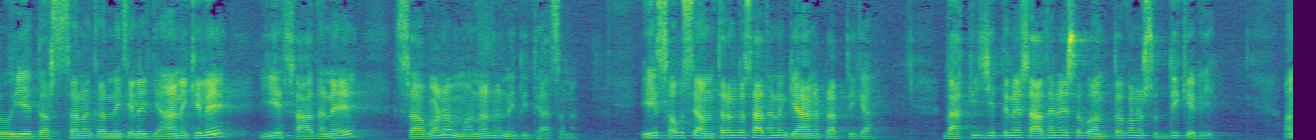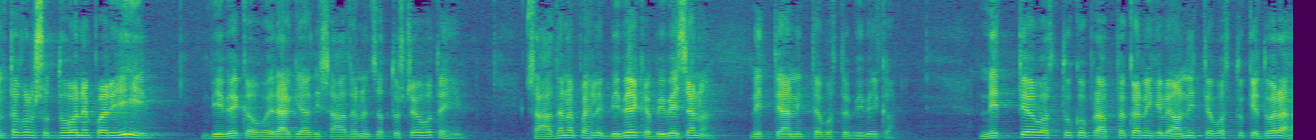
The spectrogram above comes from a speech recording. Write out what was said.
तो ये दर्शन करने के लिए, ज्ञान के लिए ये साधन है श्रवण, मनन, निधिध्यासन। ये सबसे अंतरंग साधन ज्ञान प्राप्ति का। बाकी जितने साधन है सब अंतकरण शुद्धि के लिए। अंतकरण शुद्ध होने पर ही विवेक वैराग्य आदि साधन चतुष्टय होते हैं। साधन पहले विवेक, विवेचन, नित्यानित्य वस्तु विवेक। नित्य वस्तु को प्राप्त करने के लिए अनित्य वस्तु के द्वारा,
